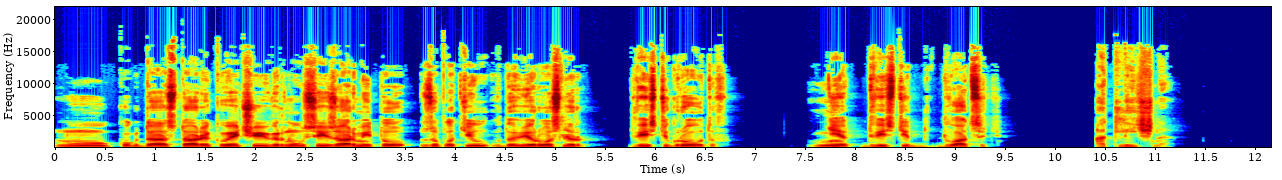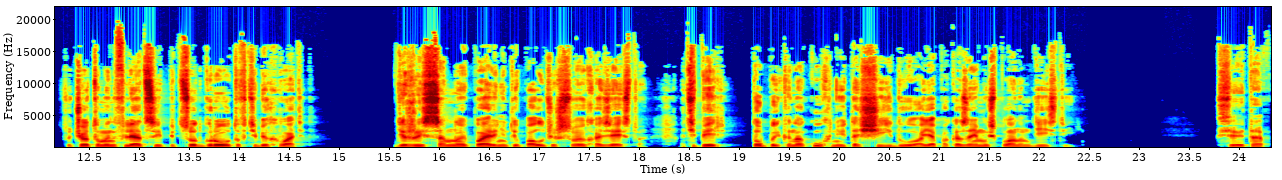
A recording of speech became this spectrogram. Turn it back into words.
Ну, когда старый Квечи вернулся из армии, то заплатил вдове Рослер 200 гроутов. Нет, 220. Отлично. С учетом инфляции 500 гроутов тебе хватит. Держись со мной, парень, и ты получишь свое хозяйство. А теперь топай-ка на кухню и тащи еду, а я пока займусь планом действий. Все это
